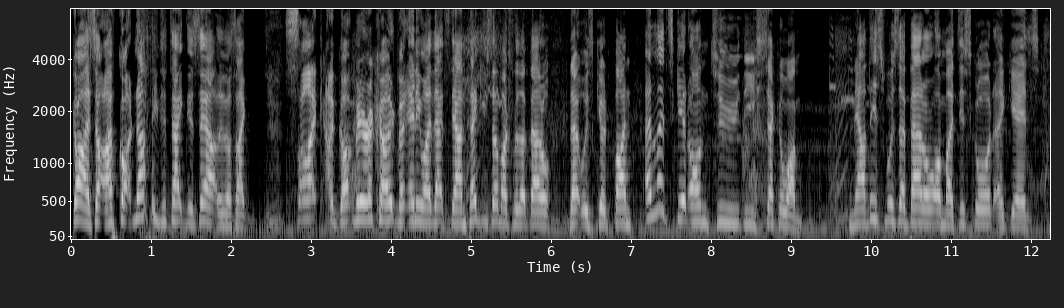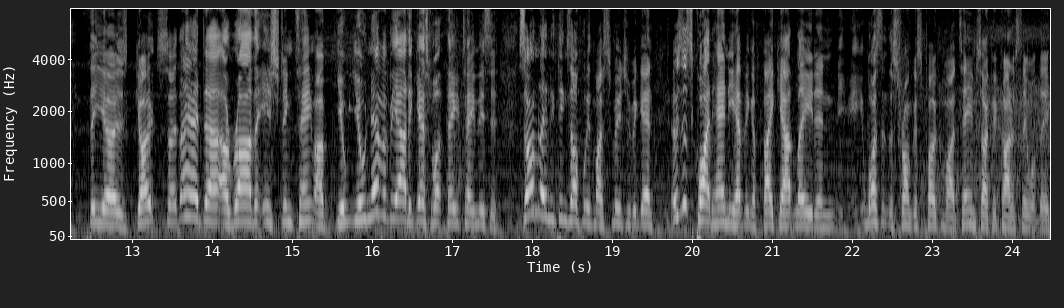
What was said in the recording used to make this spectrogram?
guys, I've got nothing to take this out. And I was like, Psych, I got Miracle. But anyway, that's down. Thank you so much for that battle. That was good fun. And let's get on to the second one. Now, this was a battle on my Discord against Theo's Goats. So they had uh, a rather interesting team. Uh, you, will never be able to guess what theme team this is. So I'm leading things off with my Smoochum again. It was just quite handy having a fake out lead, and it wasn't the strongest Pokemon team, so I could kind of see what the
